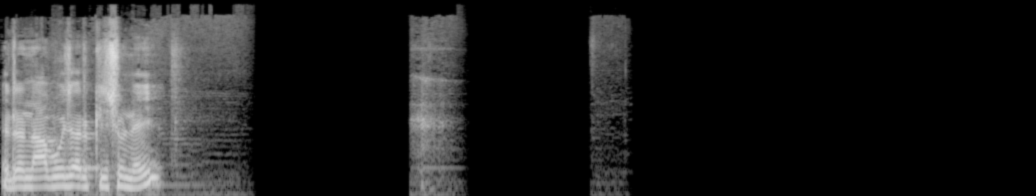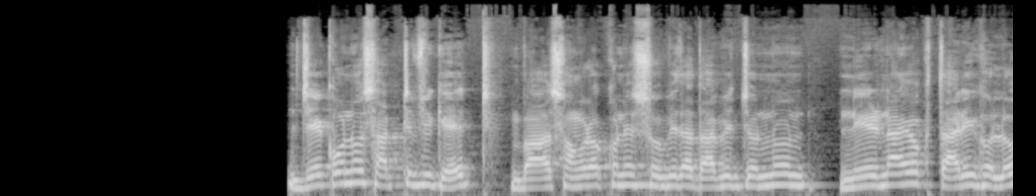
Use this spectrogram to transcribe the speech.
এটা না বোঝার কিছু নেই। যে কোনো সার্টিফিকেট বা সংরক্ষণের সুবিধা দাবির জন্য নির্ণায়ক তারিখ হলো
